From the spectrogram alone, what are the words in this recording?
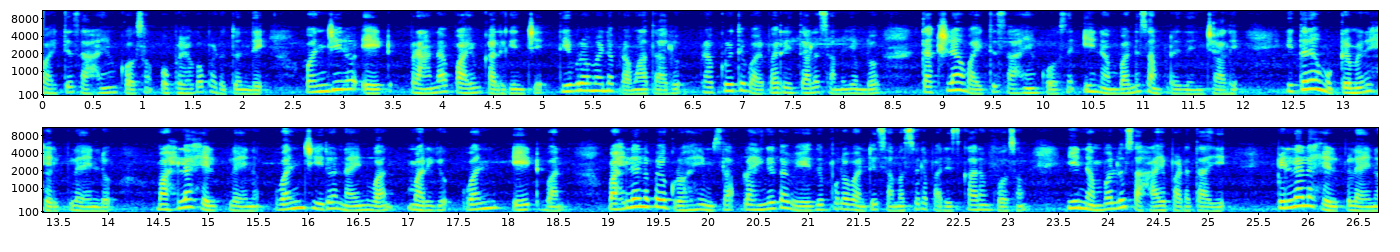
వైద్య సహాయం కోసం ఉపయోగపడుతుంది. వన్ జీరో ఎయిట్ ప్రాణాపాయం కలిగించే తీవ్రమైన ప్రమాదాలు ప్రకృతి వైపరీత్యాల సమయంలో తక్షణ వైద్య సహాయం కోసం ఈ నంబర్ని సంప్రదించాలి. ఇతర ముఖ్యమైన హెల్ప్ లైన్లు మహిళా help line one zero nine one మరియు వన్ ఎయిట్ వన్. మహిళలపై గృహహింస లైంగిక వేధింపుల వంటి సమస్యల పరిష్కారం కోసం ఈ నంబర్లు సహాయపడతాయి. పిల్లల help line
